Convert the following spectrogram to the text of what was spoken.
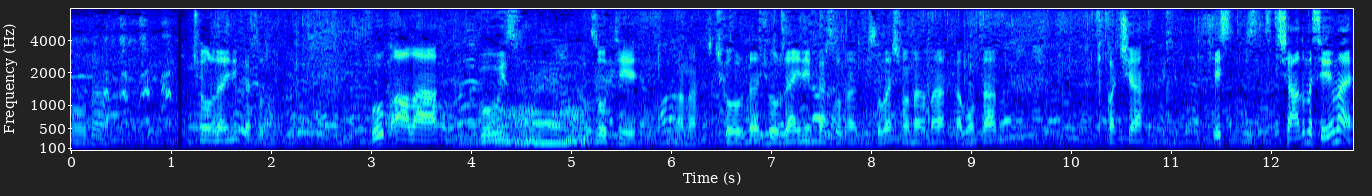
Moda Çordayını katılan Hub ala. Goviz Zoti. Ana Çorda Çordayını katılan Kusala şuna nar kabontar Kaça Hiç şanlı mı sevim ay?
